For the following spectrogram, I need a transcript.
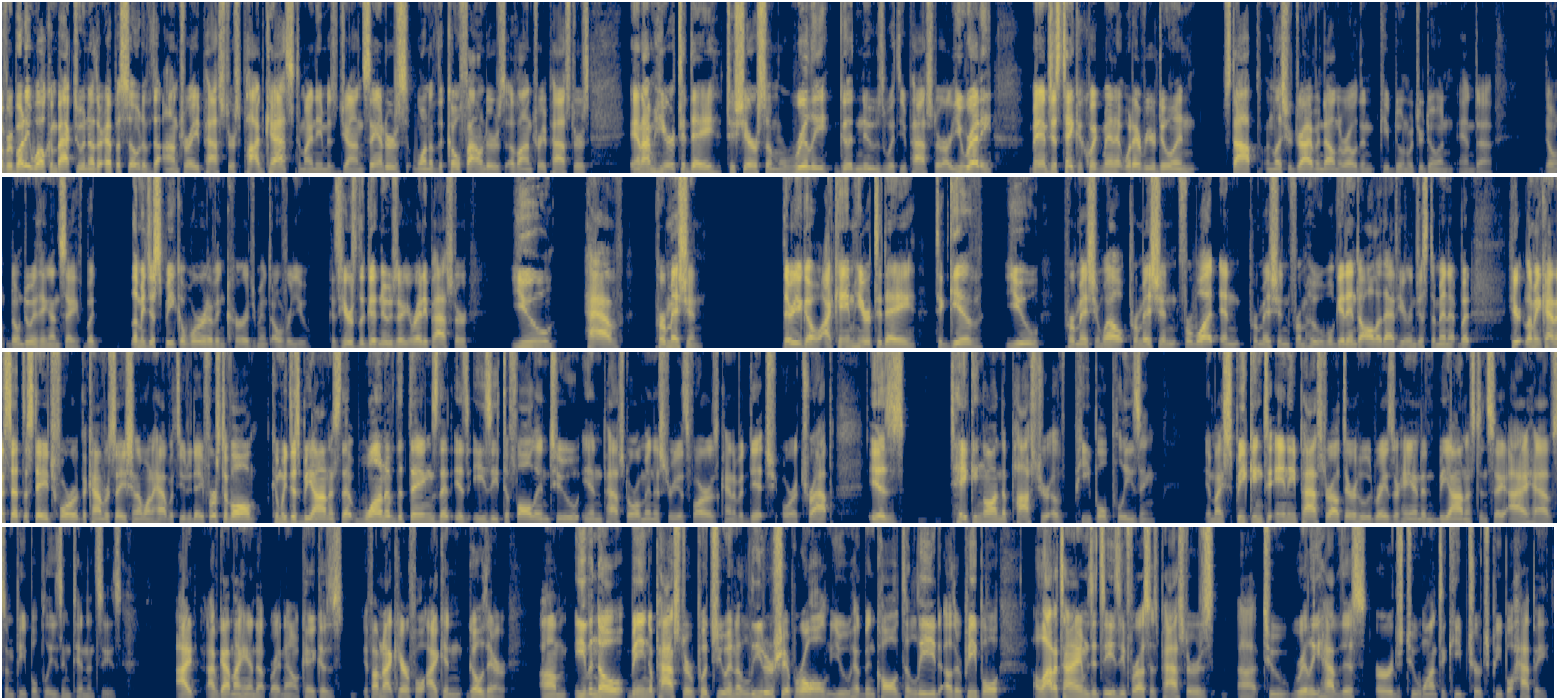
Everybody. Welcome back to another episode of the EntrePastors Podcast. My name is Jon Sanders, one of the co founders of EntrePastors, and I'm here today to share some really good news with you, Pastor. Are you ready? Man, just take a quick minute, whatever you're doing, stop unless you're driving down the road and keep doing what you're doing and uh, don't don't do anything unsafe. But let me just speak a word of encouragement over you because here's the good news. Are you ready, Pastor? You have permission. There you go. I came here today to give you permission. Well, permission for what and permission from who? We'll get into all of that here in just a minute, but here let me kind of set the stage for the conversation I want to have with you today. First of all, can we just be honest that one of the things that is easy to fall into in pastoral ministry as far as kind of a ditch or a trap is taking on the posture of people pleasing. Am I speaking to any pastor out there who would raise their hand and be honest and say, I have some people pleasing tendencies? I, I've got my hand up right now, okay? Because if I'm not careful, I can go there. Um, even though being a pastor puts you in a leadership role, you have been called to lead other people. A lot of times it's easy for us as pastors uh, to really have this urge to want to keep church people happy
